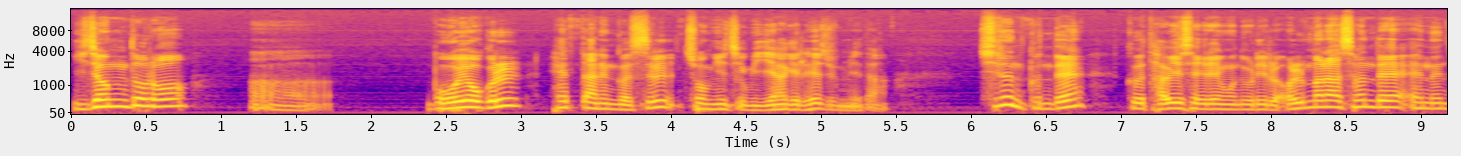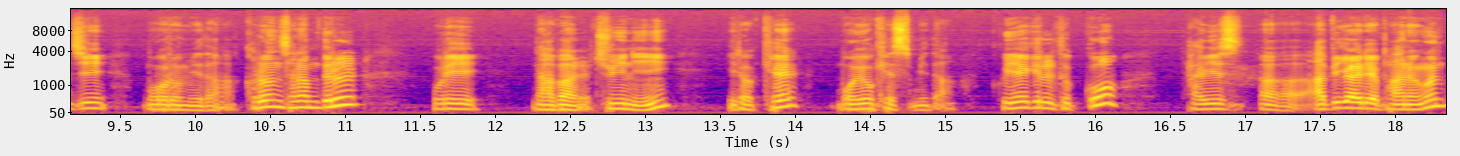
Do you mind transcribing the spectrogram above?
이 정도로 어, 모욕을 했다는 것을 종이 지금 이야기를 해줍니다. 실은 근데 그 다윗의 일행은 우리를 얼마나 선대했는지 모릅니다. 그런 사람들을 우리 나발 주인이 이렇게 모욕했습니다. 그 얘기를 듣고 다윗 어, 아비가일의 반응은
